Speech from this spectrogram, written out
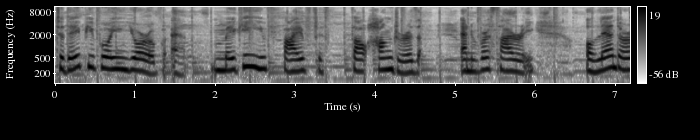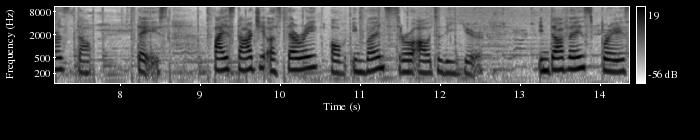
Today, people in Europe are making in five thousands. anniversary of Landers days by starting a series of events throughout the year. In Darwin's Brace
